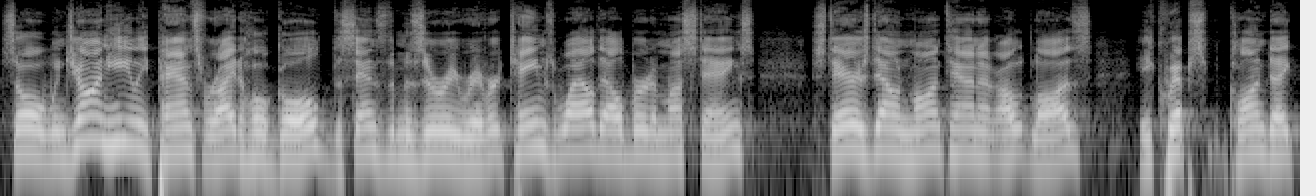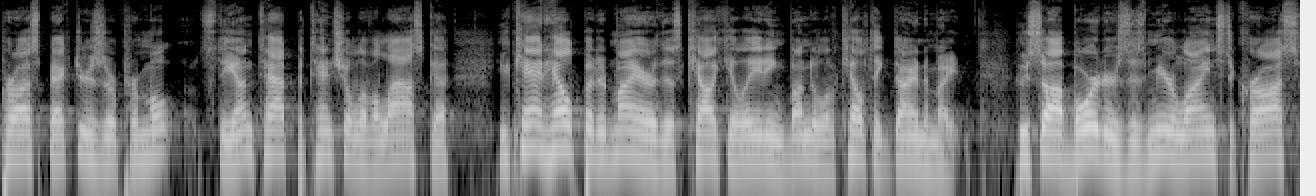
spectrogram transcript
So, when John Healy pans for Idaho gold, descends the Missouri River, tames wild Alberta Mustangs, stares down Montana outlaws, equips Klondike prospectors, or promotes the untapped potential of Alaska, you can't help but admire this calculating bundle of Celtic dynamite, who saw borders as mere lines to cross,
